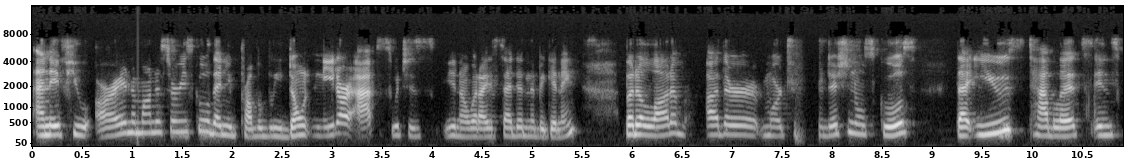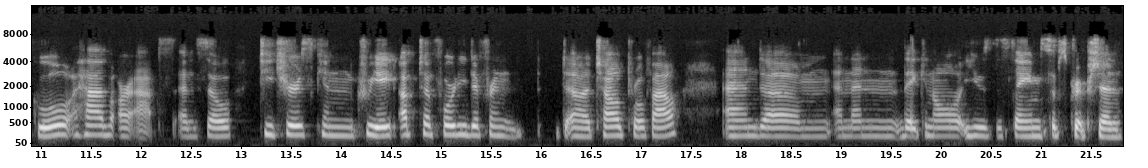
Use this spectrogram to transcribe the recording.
And if you are in a Montessori school, then you probably don't need our apps, which is you know what I said in the beginning. But a lot of other more traditional schools that use tablets in school have our apps. And so teachers can create up to 40 different uh, child profile and um, and then they can all use the same subscription.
